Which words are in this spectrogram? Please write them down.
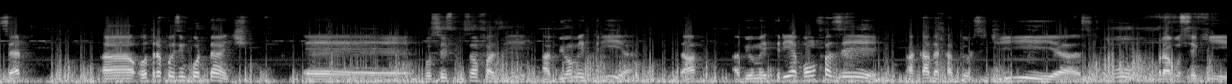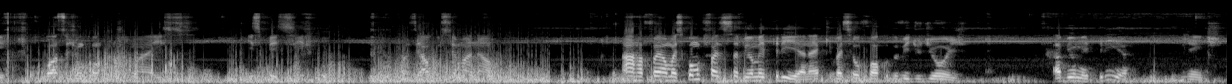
certo? Uh, outra coisa importante, é, vocês precisam fazer a biometria, tá? A biometria é bom fazer a cada 14 dias, ou para você que gosta de um controle mais específico, fazer algo semanal. Ah, Rafael, mas como que faz essa biometria, né? Que vai ser o foco do vídeo de hoje. A biometria, gente,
